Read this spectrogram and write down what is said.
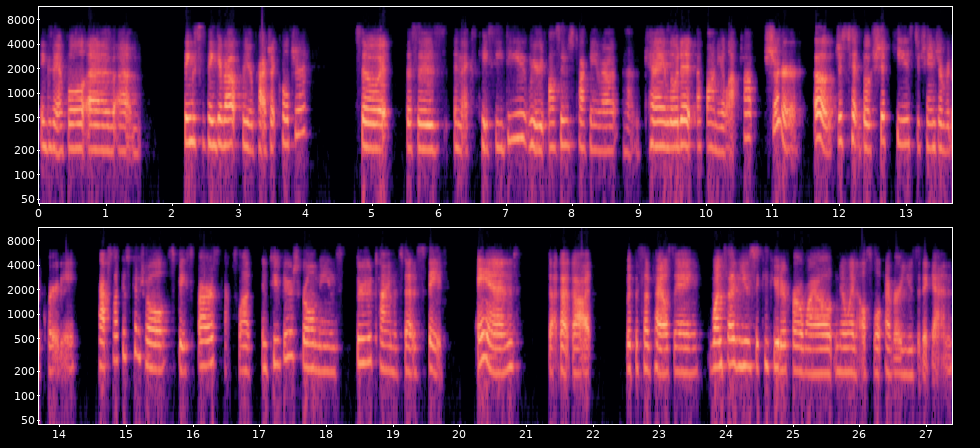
example of um, things to think about for your project culture. So this is an XKCD. We were also just talking about, um, can I load it up on your laptop? Sure. Oh, just hit both shift keys to change over to QWERTY. Caps lock is control, space bar is caps lock, and two finger scroll means through time instead of space. And dot, dot, dot, with the subtitle saying, once I've used a computer for a while, no one else will ever use it again.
